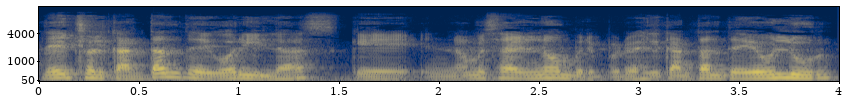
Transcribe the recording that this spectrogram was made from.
de hecho el cantante de gorilas, que no me sale el nombre, pero es el cantante de Blur,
